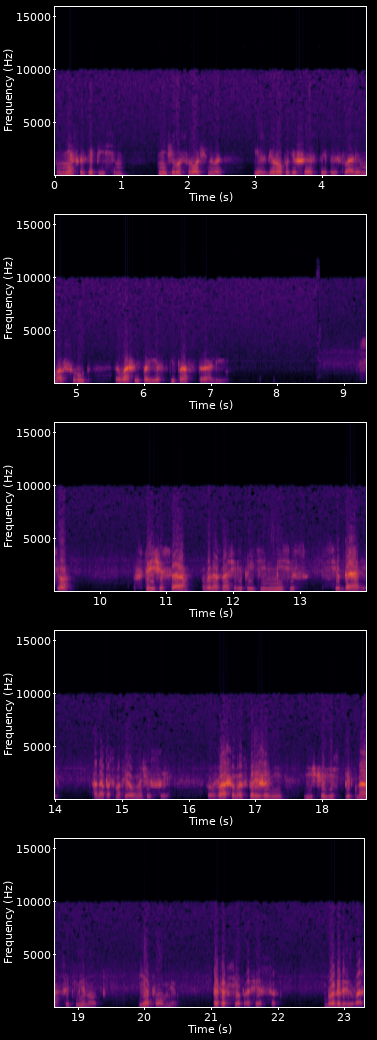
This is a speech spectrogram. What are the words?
«Несколько писем». Ничего срочного. Из бюро путешествий прислали маршрут вашей поездки по Австралии. Все? В три часа вы назначили прийти миссис Седари. Она посмотрела на часы. В вашем распоряжении еще есть 15 минут. Я помню. Это все, профессор. Благодарю вас.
